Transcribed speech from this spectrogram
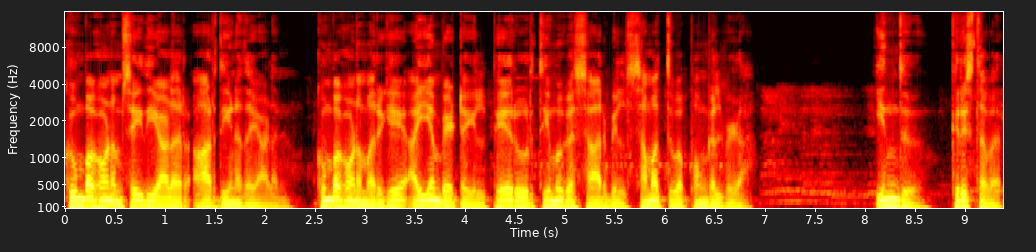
கும்பகோணம் செய்தியாளர் ஆர். தீனதயாளன். கும்பகோணம் அருகே ஐயம்பேட்டையில் பேரூர் திமுக சார்பில் சமத்துவ பொங்கல் விழா. இந்து கிறிஸ்தவர்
